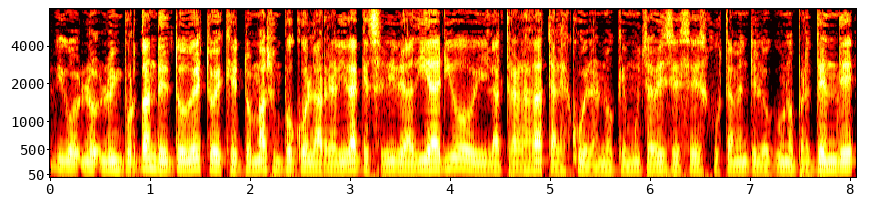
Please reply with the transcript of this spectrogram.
Digo, lo, importante de todo esto es que tomás un poco la realidad que se vive a diario y la trasladaste a la escuela, ¿no? Que muchas veces es justamente lo que uno pretende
